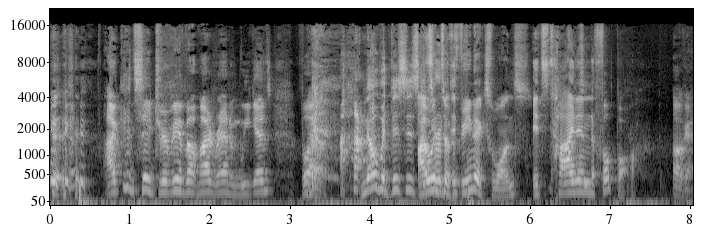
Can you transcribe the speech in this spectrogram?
I could say trivia about my random weekends, but No, but this is. I went sort to of- Phoenix once. It's tied into football okay.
